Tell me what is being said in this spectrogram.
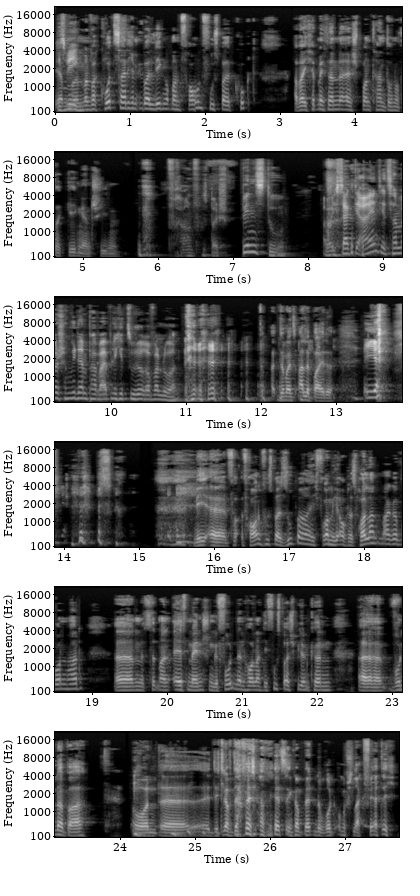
Deswegen, ja, man, man war kurzzeitig am überlegen, ob man Frauenfußball guckt. Aber ich habe mich dann äh, spontan doch noch dagegen entschieden. Frauenfußball spinnst du. Aber ich sag dir eins, jetzt haben wir schon wieder ein paar weibliche Zuhörer verloren. du meinst alle beide? Ja. nee, äh, Frauenfußball super. Ich freue mich auch, dass Holland mal gewonnen hat. Ähm, jetzt hat man elf Menschen gefunden in Holland, die Fußball spielen können. Äh, wunderbar. Und äh, ich glaube, damit haben wir jetzt den kompletten Rundumschlag fertig.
